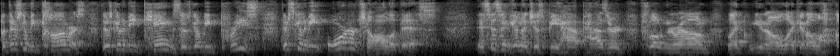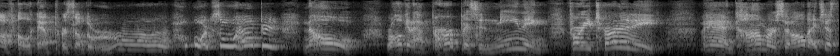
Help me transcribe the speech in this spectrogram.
But there's going to be commerce. There's going to be kings. There's going to be priests. There's going to be order to all of this. This isn't going to just be haphazard, floating around like you know, like in a lava lamp or something. Oh, I'm so happy. No, we're all going to have purpose and meaning for eternity man, commerce and all that. Just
